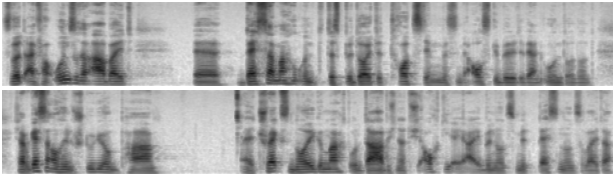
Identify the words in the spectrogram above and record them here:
es wird einfach unsere Arbeit äh, besser machen und das bedeutet trotzdem müssen wir ausgebildet werden und und und. Ich habe gestern auch im Studio ein paar äh, Tracks neu gemacht und da habe ich natürlich auch die AI benutzt mit Bässen und so weiter.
